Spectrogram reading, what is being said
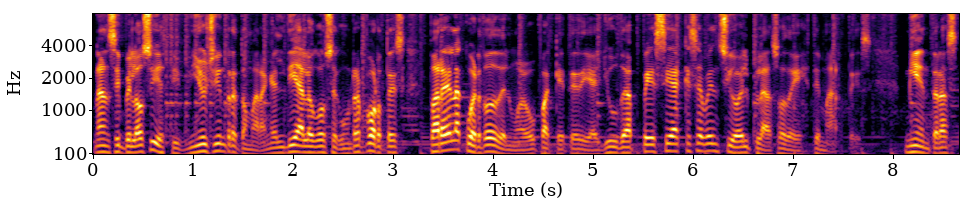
Nancy Pelosi y Steve Mnuchin retomarán el diálogo según reportes para el acuerdo del nuevo paquete de ayuda pese a que se venció el plazo de este martes. Mientras,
